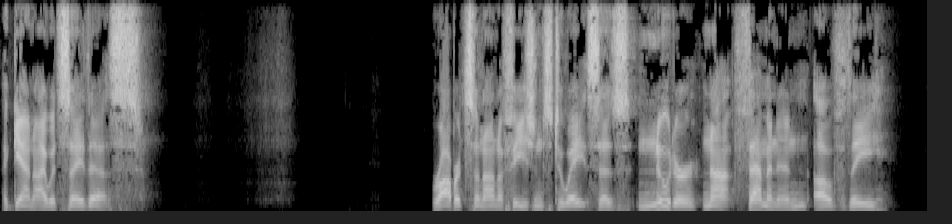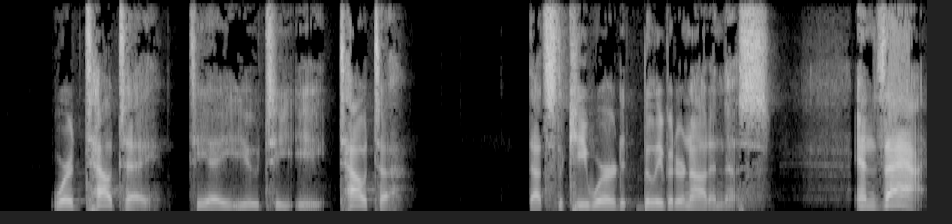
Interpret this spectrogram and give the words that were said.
Again, I would say this. Robertson on Ephesians 2 8 says, neuter, not feminine, of the word taute, T A U T E, tauta. That's the key word, believe it or not, in this. And that,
